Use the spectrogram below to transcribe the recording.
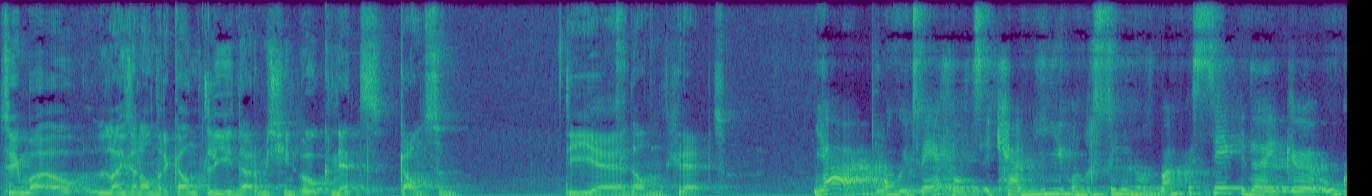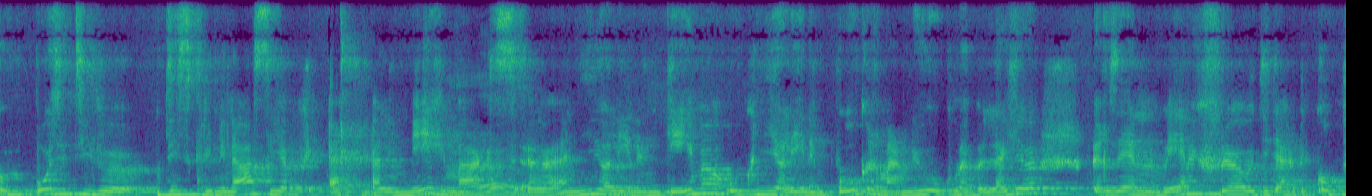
Zeg maar, oh, langs de andere kant liggen daar misschien ook net kansen die jij dan grijpt. Ja, ongetwijfeld. Ik ga niet onder stoelen of banken steken dat ik uh, ook een positieve discriminatie heb er, alleen meegemaakt. Uh, en niet alleen in gamen, ook niet alleen in poker, maar nu ook met beleggen. Er zijn weinig vrouwen die daar de kop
